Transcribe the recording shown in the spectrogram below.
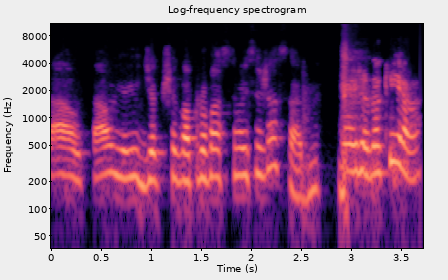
tal e tal. E aí, o dia que chegou a aprovação, aí você já sabe, né? Eu já tô aqui, ó.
